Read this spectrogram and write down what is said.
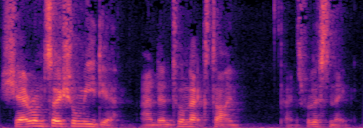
share on social media, and until next time, thanks for listening.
